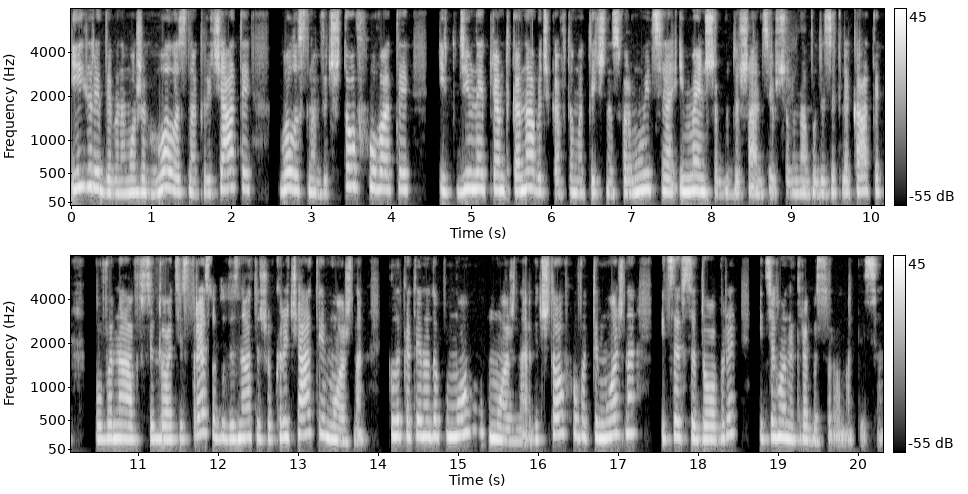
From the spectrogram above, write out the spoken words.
ігри, де вона може голосно кричати, голосно відштовхувати, і тоді в неї прям така навичка автоматично сформується, і менше буде шансів, що вона буде заклякати, бо вона в ситуації стресу буде знати, що кричати можна, кликати на допомогу можна, відштовхувати можна, і це все добре, і цього не треба соромитися.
